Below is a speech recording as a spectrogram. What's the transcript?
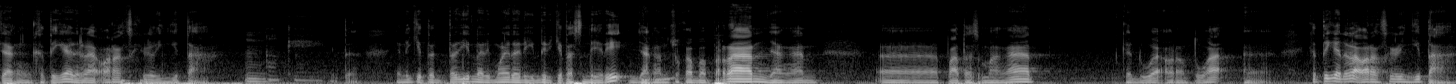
yang ketiga adalah orang sekeliling kita. Hmm. Oke. Gitu. Jadi kita tadi dari mulai dari diri kita sendiri, jangan suka baperan, jangan eh, patah semangat. Kedua orang tua. eh, ketiga adalah orang sekeliling kita.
